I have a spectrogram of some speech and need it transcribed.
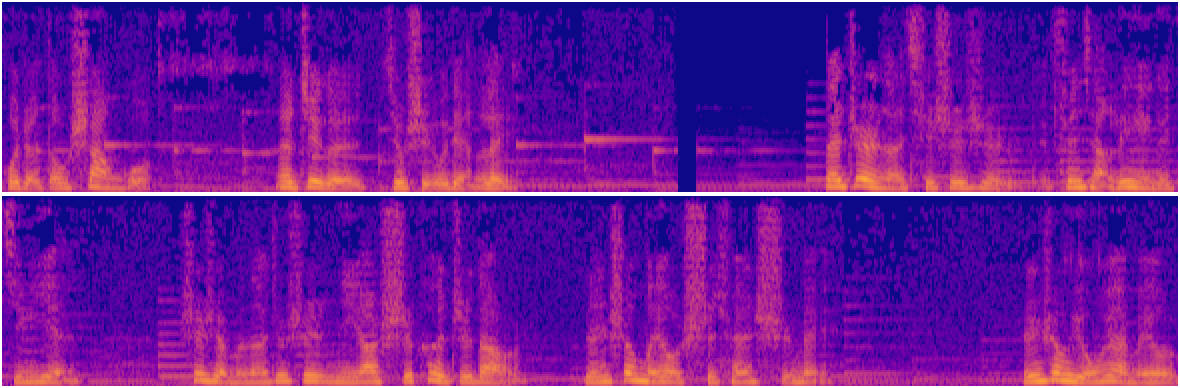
或者都上过。那这个就是有点累。在这儿呢，其实是分享另一个经验，是什么呢？就是你要时刻知道，人生没有十全十美，人生永远没有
